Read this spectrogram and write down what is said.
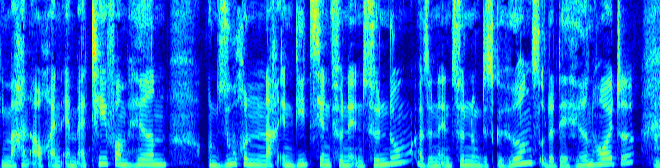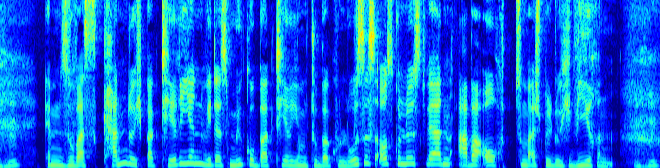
die machen auch ein MRT vom Hirn und suchen nach Indizien für eine Entzündung, also eine Entzündung des Gehirns oder der Hirnhäute. Mhm. Ähm, sowas kann durch Bakterien wie das Mycobacterium tuberculosis ausgelöst werden, aber auch zum Beispiel durch Viren. Mhm.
